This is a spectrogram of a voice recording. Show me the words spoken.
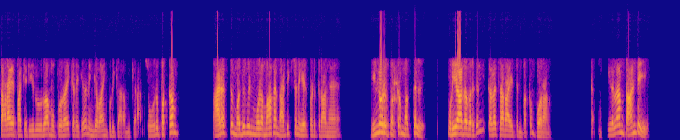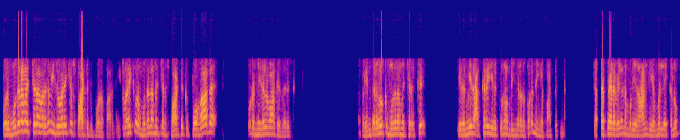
சாராய பாக்கெட் இருபது ரூபா முப்பது ரூபாய் கிடைக்குது நீங்க வாங்கி குடிக்க ஆரம்பிக்கிறாங்க. ஸோ ஒரு பக்கம் அரசு மதுவின் மூலமாக அந்த அடிக்ஷனை ஏற்படுத்துறாங்க. இன்னொரு பக்கம் மக்கள் முடியாதவர்கள் கலாச்சாராயத்தின் பக்கம் போறாங்க. இதெல்லாம் தாண்டி ஒரு முதலமைச்சர் அவர்கள் இதுவரைக்கும் ஸ்பாட்டுக்கு போல பாருங்க. இதுவரைக்கும் ஒரு முதலமைச்சர் ஸ்பாட்டுக்கு போகாத ஒரு நிகழ்வாக இது இருக்கு. அப்ப எந்த அளவுக்கு முதலமைச்சருக்கு இதன் மீது அக்கறை இருக்கணும் அப்படிங்கறத கூட நீங்க பாத்துக்கங்க சட்டப்பேரவையில நம்முடைய நான்கு எம்எல்ஏக்களும்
